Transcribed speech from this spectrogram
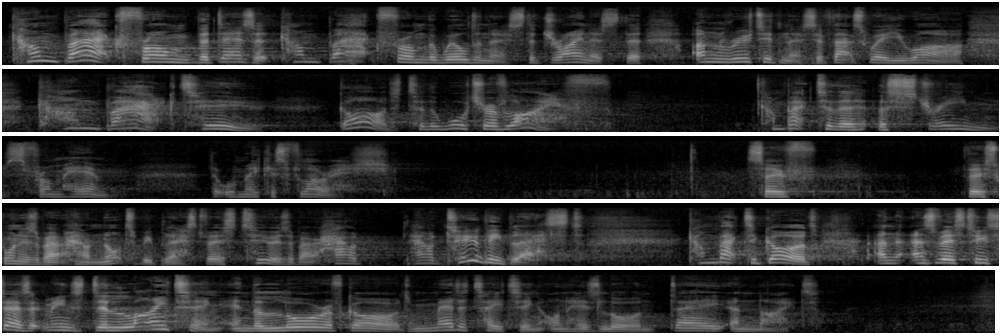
Come back from the desert. Come back from the wilderness, the dryness, the unrootedness, if that's where you are. Come back to God, to the water of life. Come back to the, the streams from Him that will make us flourish. So, verse 1 is about how not to be blessed, verse 2 is about how, how to be blessed. Come back to God. And as verse 2 says, it means delighting in the law of God, meditating on his law day and night.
